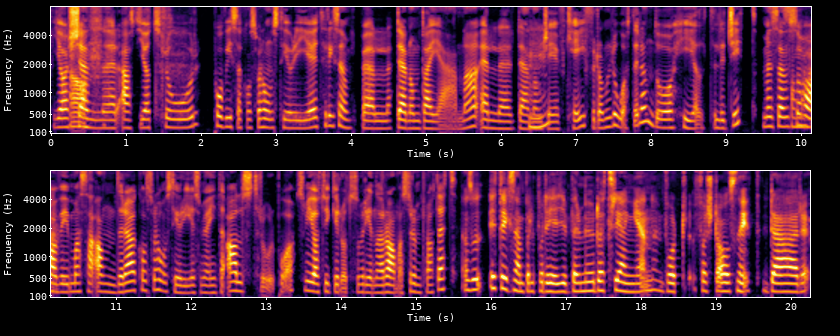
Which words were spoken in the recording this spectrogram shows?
Jag Ja. känner att jag tror på vissa konspirationsteorier, till exempel den om Diana eller den om Mm. JFK, för de låter ändå helt legit. Men sen så Samma här. har vi massa andra konspirationsteorier som jag inte alls tror på, som jag tycker låter som rena rama strömpratet. Alltså ett exempel på det är ju Bermuda-triangeln, vårt första avsnitt, där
